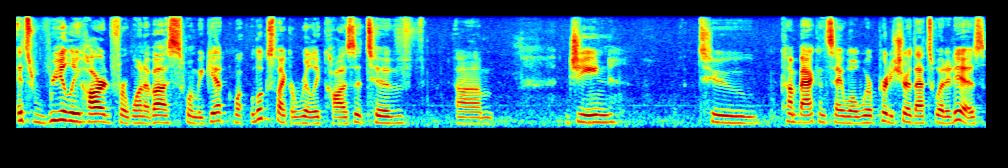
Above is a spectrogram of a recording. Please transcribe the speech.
it's really hard for one of us when we get what looks like a really causative um, gene to come back and say, well, we're pretty sure that's what it is.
